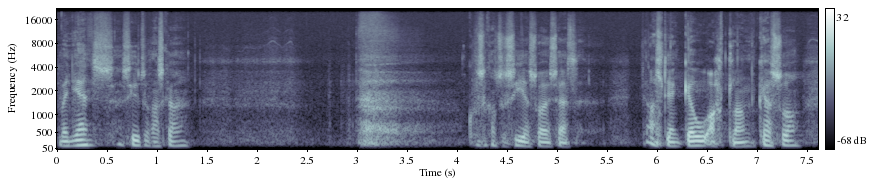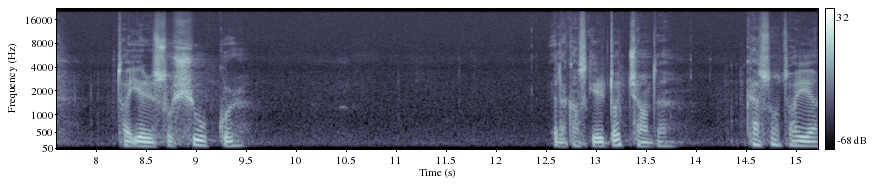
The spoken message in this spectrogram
Men Jens, sier du ganske, hvordan kan du si så at det er alltid en gå atlan, hva så, ta er så sjukur, eller kanskje er dødkjande, hva så tar jeg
